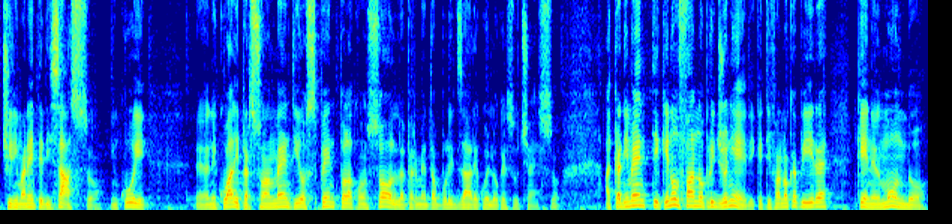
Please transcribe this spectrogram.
ci rimanete di sasso, cui, eh, nei quali personalmente io ho spento la console per metabolizzare quello che è successo. Accadimenti che non fanno prigionieri, che ti fanno capire che nel mondo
